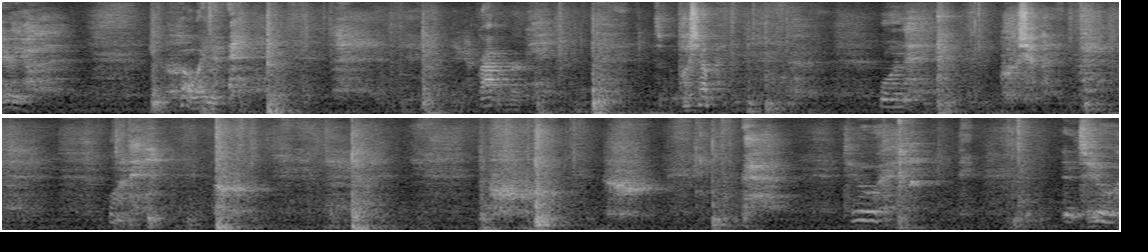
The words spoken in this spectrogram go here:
here we go. Oh, wait a minute. Proper burpee. So push up. One. Push up. One. Two. And two.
